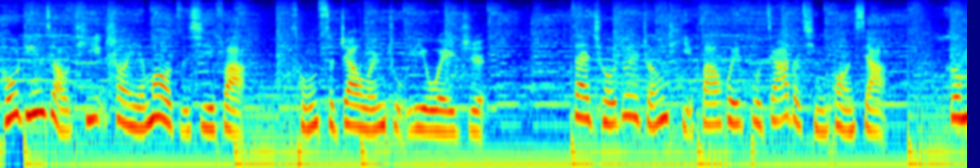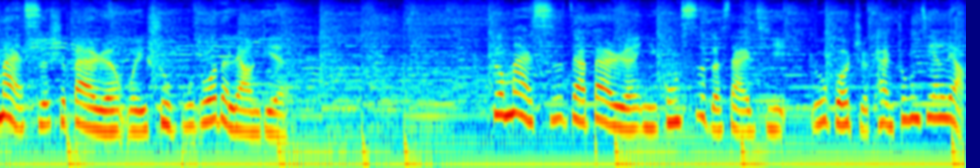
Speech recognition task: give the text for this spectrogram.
头顶脚踢上演帽子戏法，从此站稳主力位置。在球队整体发挥不佳的情况下，戈麦斯是拜仁为数不多的亮点。戈麦斯在拜仁一共四个赛季，如果只看中间两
